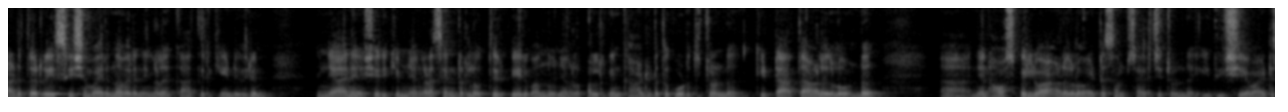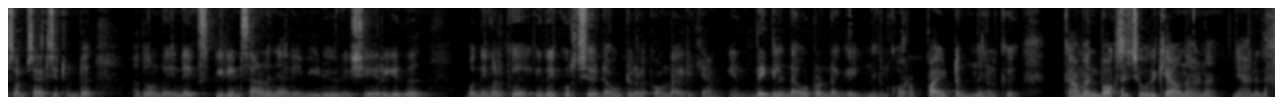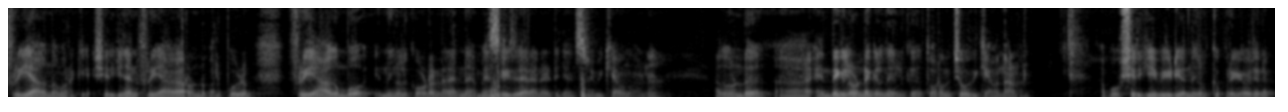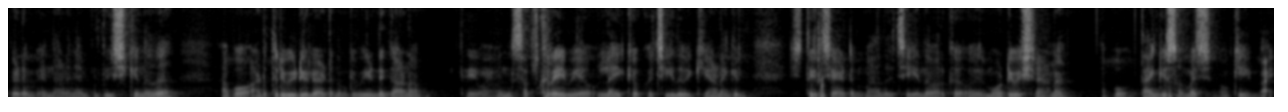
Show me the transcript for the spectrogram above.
അടുത്ത രജിസ്ട്രേഷൻ വരുന്നവരെ നിങ്ങൾ കാത്തിരിക്കേണ്ടി വരും. ഞാൻ ശരിക്കും ഞങ്ങളുടെ സെന്ററിൽ ഒത്തിരി പേര് വന്നു. ഞങ്ങൾ പലർക്കും കാർഡ് എടുത്ത് കൊടുത്തിട്ടുണ്ട്. കിട്ടാത്ത ആളുകളുമുണ്ട് ഞാൻ ഹോസ്പിറ്റലിലും ആളുകളുമായിട്ട് സംസാരിച്ചിട്ടുണ്ട്. ഈ വിഷയമായിട്ട് സംസാരിച്ചിട്ടുണ്ട്. അതുകൊണ്ട് എന്റെ എക്സ്പീരിയൻസാണ് ഞാൻ ഈ വീഡിയോയിൽ ഷെയർ ചെയ്തത്. അപ്പോൾ നിങ്ങൾക്ക് ഇതേക്കുറിച്ച് ഡൗട്ടുകളൊക്കെ ഉണ്ടായിരിക്കാം. എന്തെങ്കിലും ഡൗട്ട് ഉണ്ടെങ്കിൽ നിങ്ങൾക്ക് ഉറപ്പായിട്ടും നിങ്ങൾക്ക് കമന്റ് ബോക്സിൽ ചോദിക്കാവുന്നതാണ്. ഞാനത് ഫ്രീ ആകുന്ന മുറയ്ക്ക്. ശരിക്കും ഞാൻ ഫ്രീ ആകാറുണ്ട് പലപ്പോഴും. ഫ്രീ ആകുമ്പോൾ നിങ്ങൾക്ക് ഉടനെ തന്നെ മെസ്സേജ് തരാനായിട്ട് ഞാൻ ശ്രമിക്കാവുന്നതാണ്. അതുകൊണ്ട് എന്തെങ്കിലും ഉണ്ടെങ്കിൽ നിങ്ങൾക്ക് തുറന്ന് ചോദിക്കാവുന്നതാണ്. അപ്പോൾ ശരിക്കും ഈ വീഡിയോ നിങ്ങൾക്ക് പ്രയോജനപ്പെടും എന്നാണ് ഞാൻ പ്രതീക്ഷിക്കുന്നത്. അപ്പോൾ അടുത്തൊരു വീഡിയോയിലായിട്ട് നമുക്ക് വീണ്ടും കാണാം. ദയവായി ഒന്ന് സബ്സ്ക്രൈബ് ചെയ്യുകയോ ലൈക്കൊക്കെ ചെയ്ത് വെക്കുകയാണെങ്കിൽ തീർച്ചയായിട്ടും അത് ചെയ്യുന്നവർക്ക് ഒരു മോട്ടിവേഷനാണ് അപ്പോൾ thank you so much okay bye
